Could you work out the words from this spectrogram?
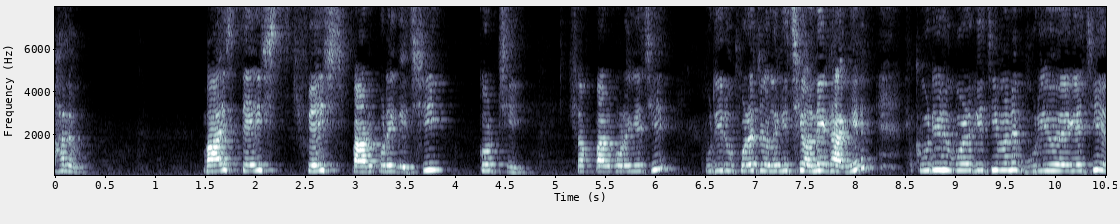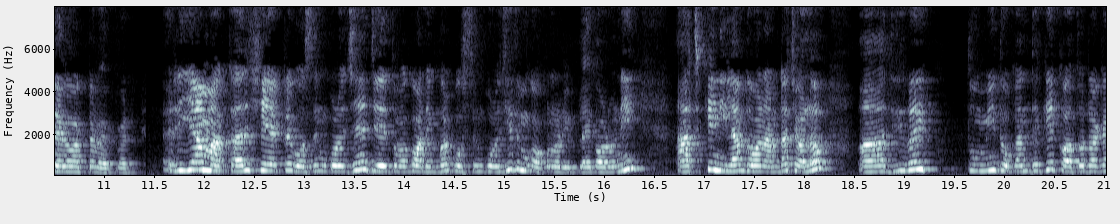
ভালো। বাইশ, তেইশ ফেইশ পার করে গেছি, করছি। সব পার করে গেছি, কুড়ির উপরে চলে গেছি অনেক আগে। কুড়ির উপরে গেছি মানে বুড়ি হয়ে গেছি, এরকম একটা ব্যাপার। রিয়া মাকাল, সে একটা কোশ্চেন করেছে যে, তোমাকে অনেকবার কোশ্চেন করেছি, তুমি কখনো রিপ্লাই করোনি। আজকে নিলাম, তোমার নামটা, চলো। দিদিভাই, তুমি দোকান থেকে কত টাকা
